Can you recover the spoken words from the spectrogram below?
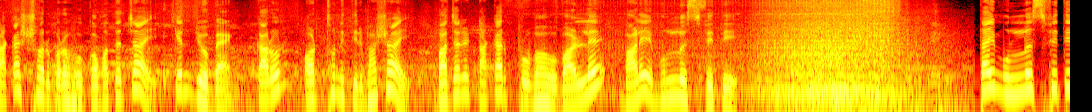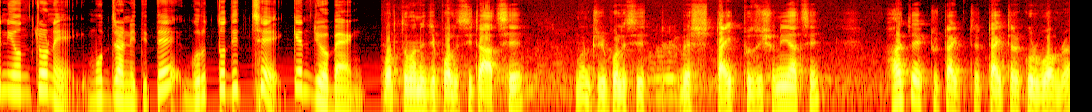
টাকার সরবরাহ কমাতে চায় কেন্দ্রীয় ব্যাংক। কারণ অর্থনীতির ভাষায় বাজারে টাকার প্রবাহ বাড়লে বাড়ে মূল্যস্ফীতি। তাই মূল্যস্ফীতি নিয়ন্ত্রণে মুদ্রানীতিতে গুরুত্ব দিচ্ছে কেন্দ্রীয় ব্যাংক। বর্তমানে যে পলিসিটা আছে মন্ট্রি পলিসি বেশ টাইট পজিশনেই আছে। হয়তো একটু টাইট টাইটার করব আমরা।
